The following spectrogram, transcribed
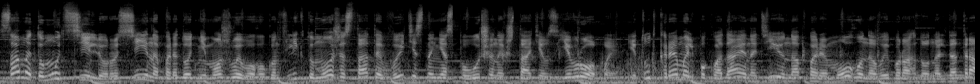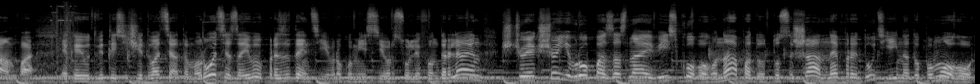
Саме тому ціллю Росії напередодні можливого конфлікту може стати витіснення Сполучених Штатів з Європи. І тут Кремль покладає надію на перемогу на виборах Дональда Трампа, який у 2020 році заявив президенті Єврокомісії Урсулі фон дер Ляєн, що якщо Європа зазнає військового нападу, то США не прийдуть їй на допомогу,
